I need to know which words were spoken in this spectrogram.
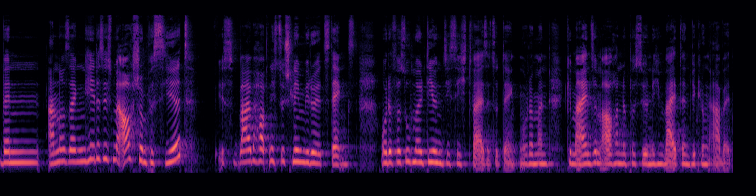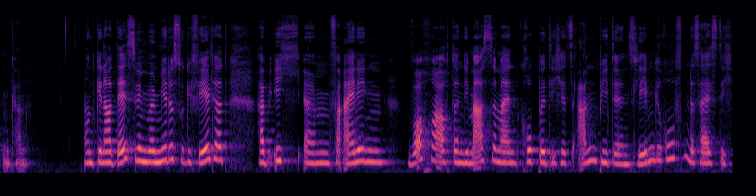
wenn andere sagen, hey, das ist mir auch schon passiert, es war überhaupt nicht so schlimm, wie du jetzt denkst. Oder versuch mal die und die Sichtweise zu denken. Oder man gemeinsam auch an der persönlichen Weiterentwicklung arbeiten kann. Und genau deswegen, weil mir das so gefehlt hat, habe ich ähm, vor einigen Woche auch dann die Mastermind-Gruppe, die ich jetzt anbiete, ins Leben gerufen. Das heißt, ich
